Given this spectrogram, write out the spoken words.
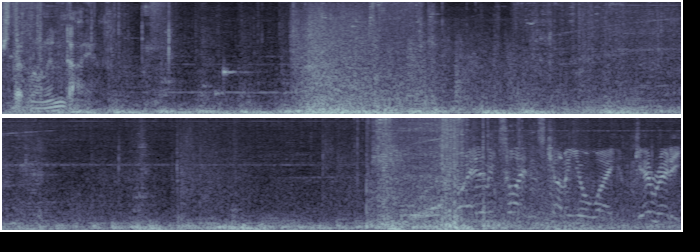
Watch that Ronin die. Got enemy titans coming your way. Get ready.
